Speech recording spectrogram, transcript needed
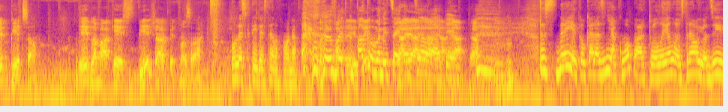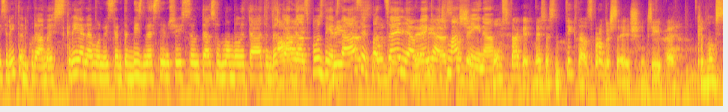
Jeb piecām. Ir labāk ēst biežāk, bet mazāk. Un neskatīties telefonā. Pakomunicēt ar jā, cilvēkiem. Jā, jā, jā. Mhm. Tas neiet kaut kādā ziņā kopā ar to lielo straujo dzīves riteni, kurā mēs skrienam un visiem tam biznesiem šis un tas un mobilitāte. Un dažkārt tās pusdienas tās ir pa ceļam, ne, vienkārši mašīnā. Mums tagad mēs esam tik daudz progresējuši dzīvē, ka mums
